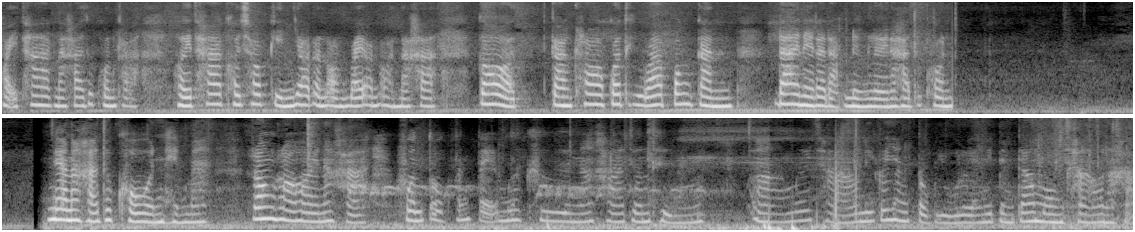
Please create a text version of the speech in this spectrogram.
หอยทากนะคะ ทุกคนค่ะ หอยทากเขาชอบกินยอดอ่อนๆใบอ่อนๆนะคะ ก็การครอบก็ถือว่าป้องกันได้ในระดับหนึ่งเลยนะคะ ทุกคน เนี่ยนะคะทุกคนเห็นไหมร่องรอยนะคะ ฝนตกตั้งแต่เมื่อคืนนะคะ จนถึงเอ่อเมื่อเช้านี้ก็ยังตกอยู่เลย อันนี้เป็น9ก้าโมงเช้านะคะ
